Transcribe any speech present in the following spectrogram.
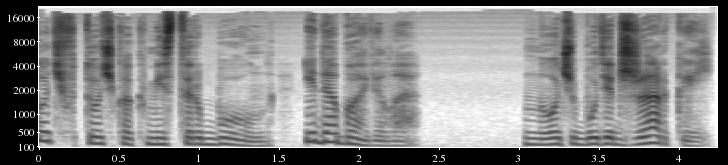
точь в точь как мистер Боун, и добавила. «Ночь будет жаркой».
